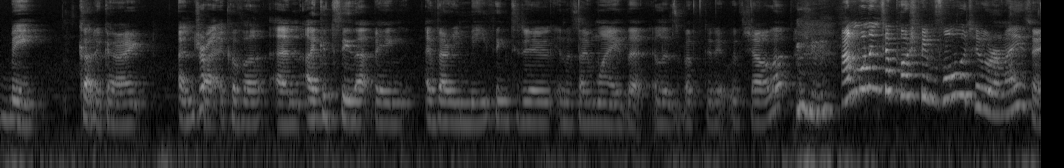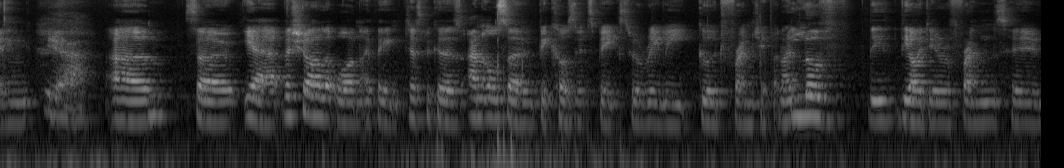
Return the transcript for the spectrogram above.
me kind of going and try to cover, and I could see that being a very me thing to do in the same way that Elizabeth did it with Charlotte, mm-hmm. and wanting to push people forward who are amazing. Yeah. Um, so yeah, the Charlotte one, I think, just because, and also because it speaks to a really good friendship, and I love the the idea of friends who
